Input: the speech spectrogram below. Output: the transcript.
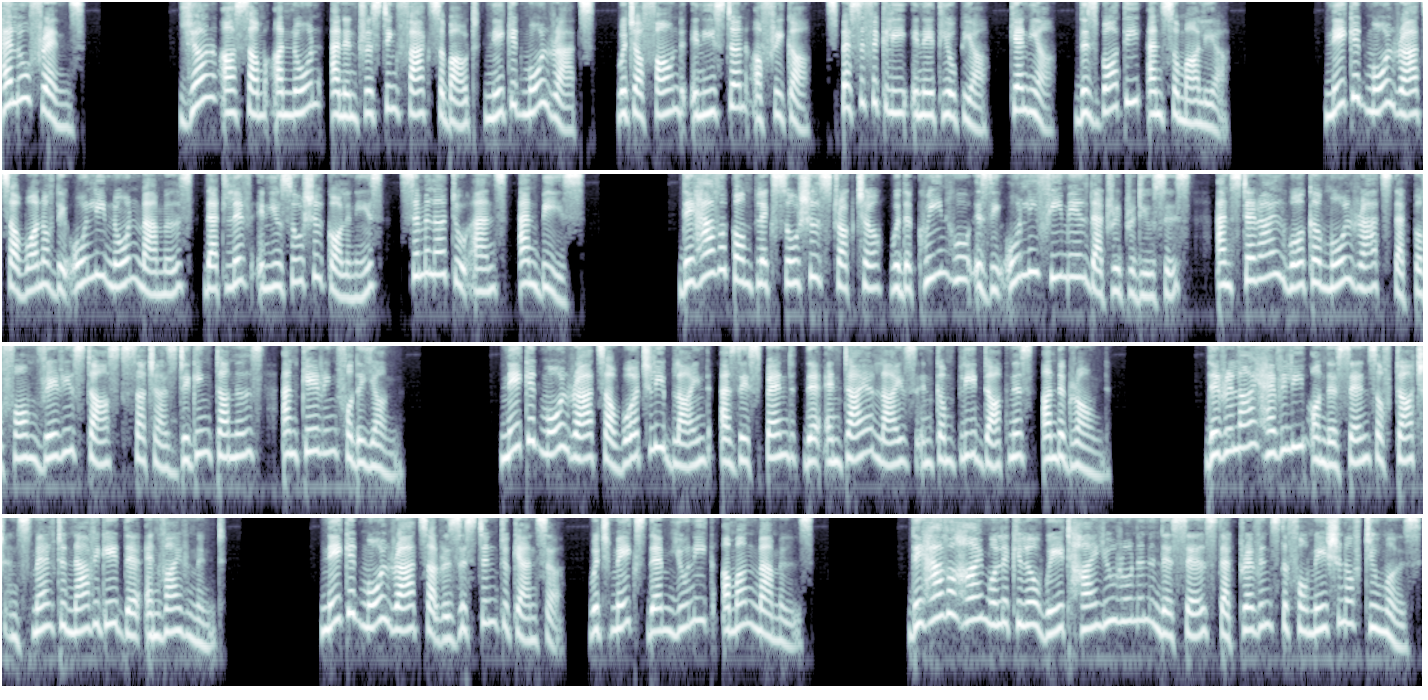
Hello friends. Here are some unknown and interesting facts about naked mole rats, which are found in eastern Africa, specifically in Ethiopia, Kenya, Djibouti and Somalia. Naked mole rats are one of the only known mammals that live in eusocial colonies, similar to ants and bees. They have a complex social structure with a queen who is the only female that reproduces, and sterile worker mole rats that perform various tasks such as digging tunnels and caring for the young. Naked mole rats are virtually blind as they spend their entire lives in complete darkness underground. They rely heavily on their sense of touch and smell to navigate their environment. Naked mole rats are resistant to cancer, which makes them unique among mammals. They have a high molecular weight hyaluronan in their cells that prevents the formation of tumors.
